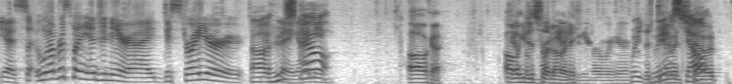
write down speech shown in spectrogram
Yeah, so whoever's playing engineer, I destroy your, Uh, your who's thing. I scout? need... oh, okay. Oh, he the destroyed money already. over here. Wait, The do we have damage scout? scout.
